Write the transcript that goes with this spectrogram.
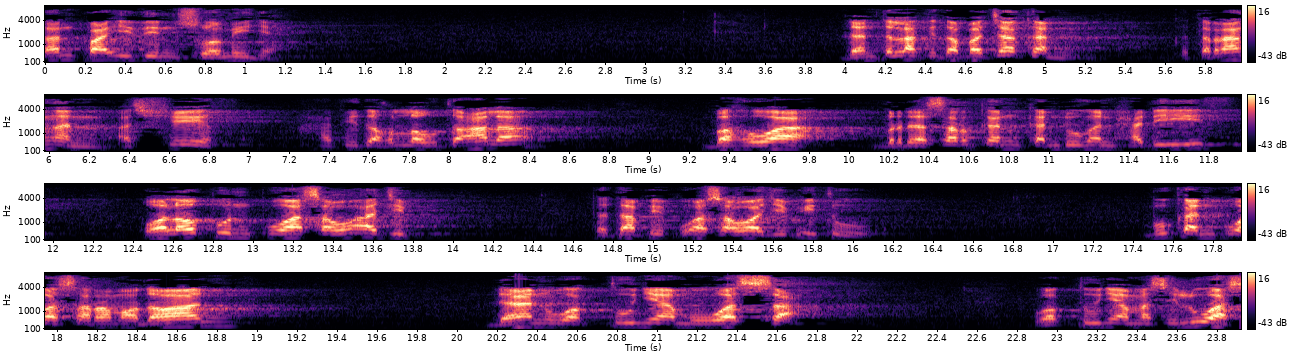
tanpa izin suaminya. Dan telah kita bacakan keterangan Asy-Syaikh Hafizahullah taala bahwa berdasarkan kandungan hadis walaupun puasa wajib tetapi puasa wajib itu bukan puasa Ramadan dan waktunya muwassa waktunya masih luas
